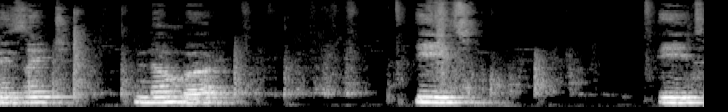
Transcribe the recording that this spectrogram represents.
digit number is is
